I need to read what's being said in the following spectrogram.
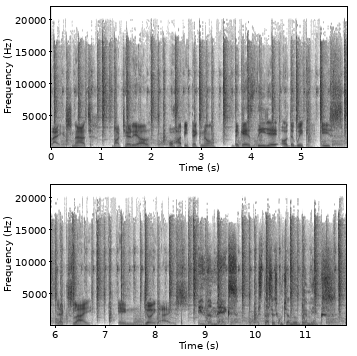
like Snatch, Material, or Happy Techno. The guest DJ of the week is Lex Lie. Enjoy, guys. In the mix. Estás escuchando The Mix.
